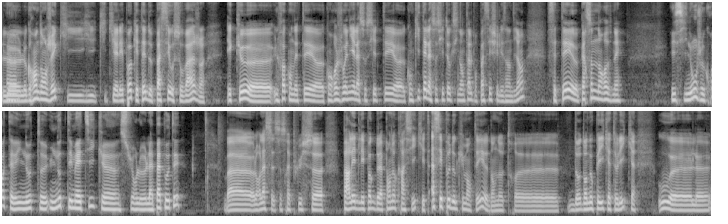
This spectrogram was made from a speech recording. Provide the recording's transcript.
Le, Euh. le grand danger qui, qui, qui, à l'époque était de passer au sauvage et que euh, une fois qu'on était euh, qu'on rejoignait la société euh, qu'on quittait la société occidentale pour passer chez les Indiens c'était personne n'en revenait Et sinon, je crois que tu avais une autre, une autre thématique sur le, la papauté. bah alors là ce, serait plus parler de l'époque de la pornocratie qui est assez peu documentée dans notre dans, dans nos pays catholiques où euh, le,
